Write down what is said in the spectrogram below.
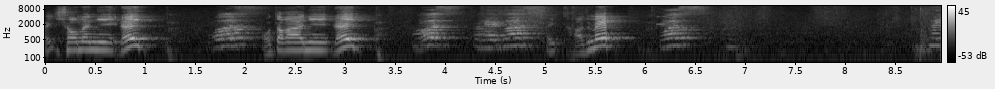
はい正面に礼お互いに礼お願いします。はい始めおっすはい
